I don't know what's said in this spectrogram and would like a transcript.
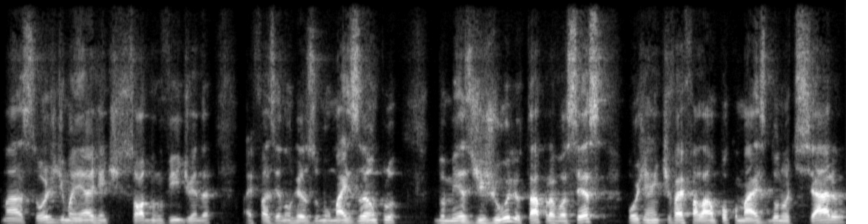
mas hoje de manhã a gente sobe um vídeo ainda, vai fazendo um resumo mais amplo do mês de julho, tá? Para vocês. Hoje a gente vai falar um pouco mais do noticiário,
